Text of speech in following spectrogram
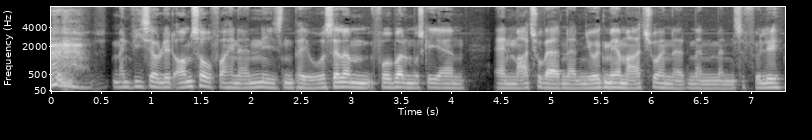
man viser jo lidt omsorg for hinanden i sådan en periode, selvom fodbold måske er en af en macho-verden er den jo ikke mere macho, end at man, man selvfølgelig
